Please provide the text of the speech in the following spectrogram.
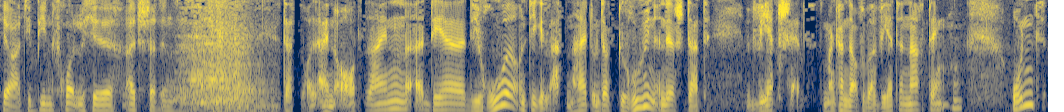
ja, die bienenfreundliche Altstadtinsel. Das soll ein Ort sein, der die Ruhe und die Gelassenheit und das Grün in der Stadt wertschätzt. Man kann da auch über Werte nachdenken. Und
